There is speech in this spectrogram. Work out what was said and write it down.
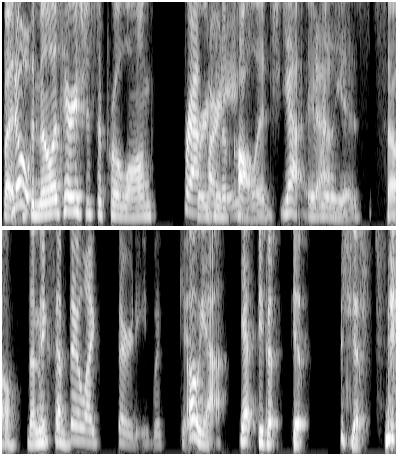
But No. the military is just a prolonged frat version party of college. Yeah, it Yeah. really is. So that makes sense. except sense. they're like 30 with kids oh, yeah. Yep. Yep. Yep. Yep.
